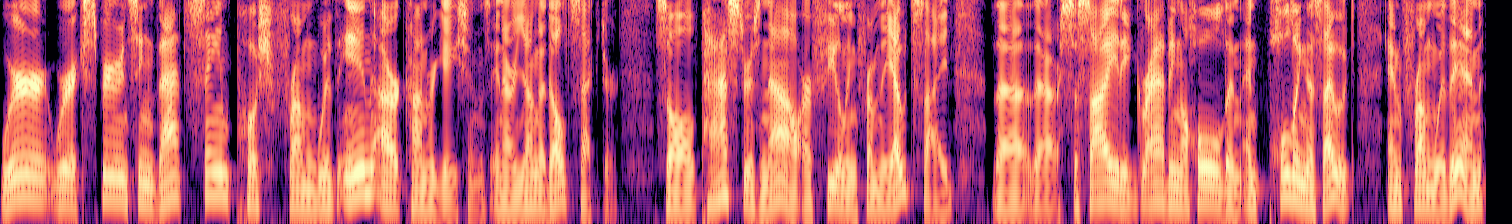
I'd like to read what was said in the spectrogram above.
we're, we're experiencing that same push from within our congregations in our young adult sector. So pastors now are feeling from the outside the, the society grabbing a hold and, and pulling us out, and from within,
